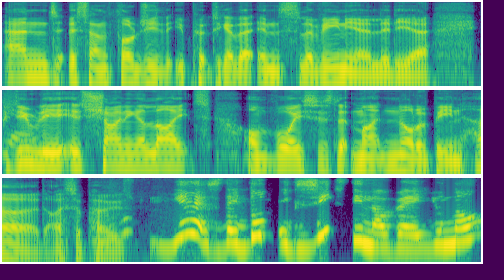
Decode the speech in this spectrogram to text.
And this anthology that you put together in Slovenia, Lidija, presumably is shining a light on voices that might not have been heard, I suppose. Yes, they don't exist in a way, you know,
